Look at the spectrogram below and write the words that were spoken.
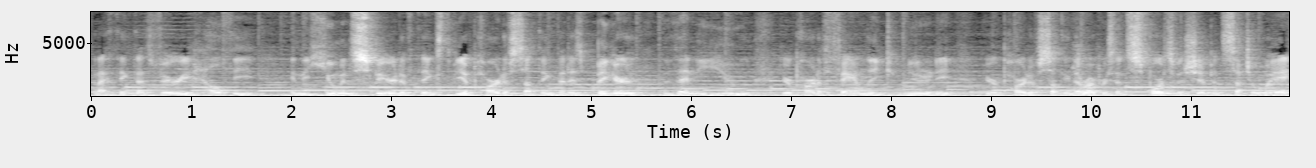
And I think that's very healthy in the human spirit of things to be a part of something that is bigger than you. You're part of family, community, you're part of something that represents sportsmanship in such a way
